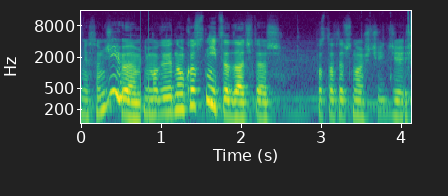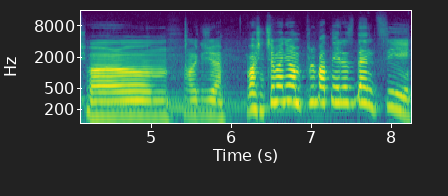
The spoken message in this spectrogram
nie sądziłem. I mogę jedną kostnicę dać też. W ostateczności gdzieś. Um, ale gdzie? Właśnie, czemu ja nie mam prywatnej rezydencji?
